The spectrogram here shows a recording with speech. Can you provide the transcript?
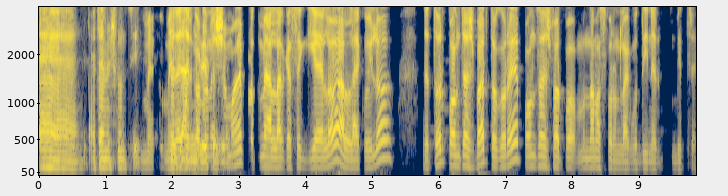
হ্যাঁ হ্যাঁ এটা আমি শুনছি। মেরাজের ঘটনার সময় প্রথমে আল্লাহর কাছে গিয়া এলো আল্লাহ কইলো যে তোর পঞ্চাশ বার তো করে পঞ্চাশ বার নামাজ পড়ন লাগবে দিনের ভিতরে।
